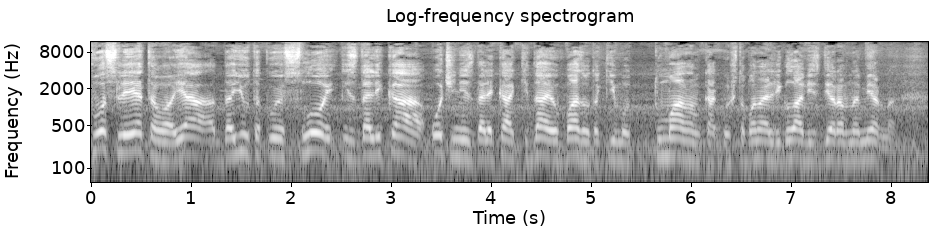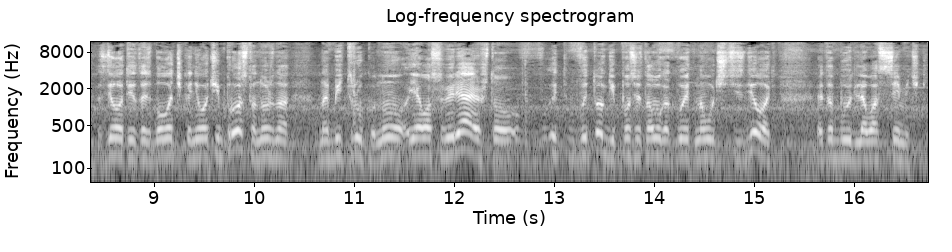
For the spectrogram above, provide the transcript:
после этого я даю такой слой издалека, очень издалека, кидаю базу таким вот туманом, как бы, чтобы она легла везде равномерно. Сделать это из баллончика не очень просто, нужно набить руку. Но я вас уверяю, что в итоге, после того, как вы это научитесь делать, это будет для вас семечки.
